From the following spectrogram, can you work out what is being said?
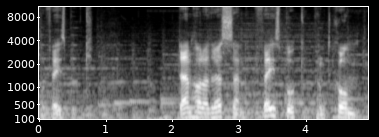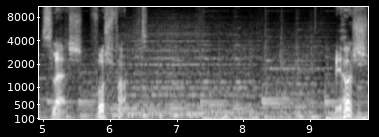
på Facebook. Den har adressen facebook.com forsfant. Vi hörs!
